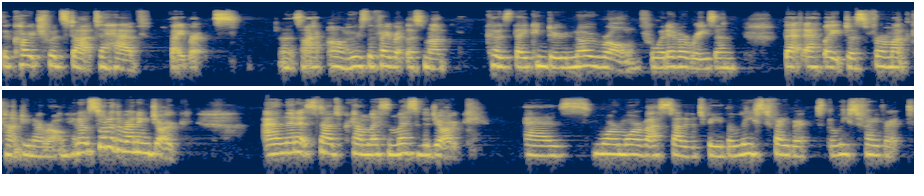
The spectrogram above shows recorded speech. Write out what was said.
the coach would start to have favorites. And it's like, oh, who's the favorite this month? Because they can do no wrong for whatever reason. That athlete just for a month can't do no wrong. And it was sort of the running joke. And then it started to become less and less of a joke as more and more of us started to be the least favorite, the least favorite.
